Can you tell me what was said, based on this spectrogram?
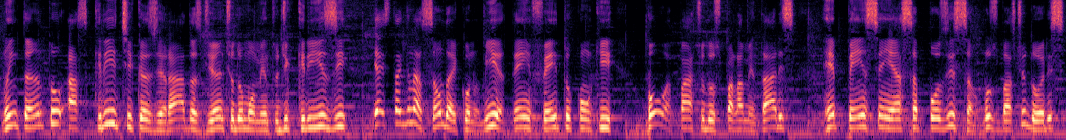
No entanto, as críticas geradas diante do momento de crise e a estagnação da economia têm feito com que boa parte dos parlamentares repensem essa posição. Nos bastidores,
